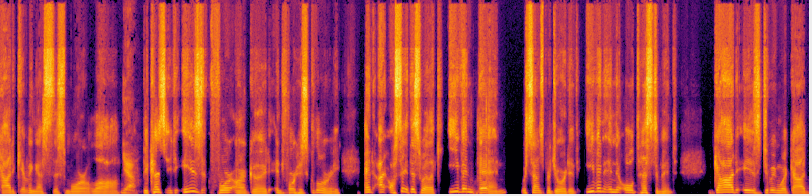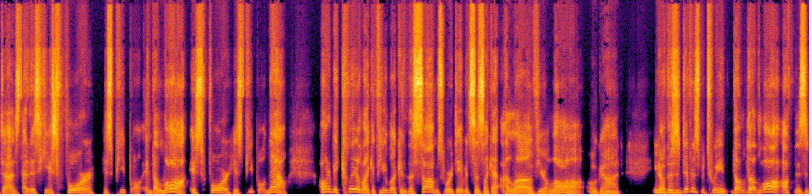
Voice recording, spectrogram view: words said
God giving us this moral law. Yeah. Because it is for our good and for his glory. And I, I'll say it this way like, even then, which sounds pejorative, even in the Old Testament, God is doing what God does. That is, he's for his people, and the law is for his people. Now, I want to be clear like, if you look into the Psalms where David says, like, I love your law, oh God, you know, there's a difference between the, the law often is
